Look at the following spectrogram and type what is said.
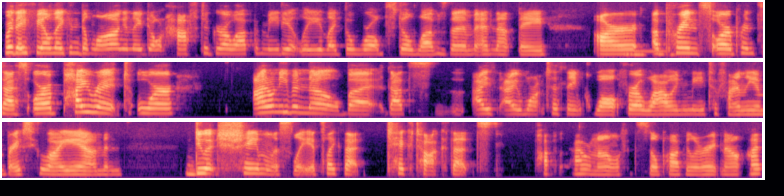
where they feel they can belong and they don't have to grow up immediately. Like the world still loves them and that they are a mm-hmm. prince or a princess or a pirate or I don't even know, but that's I I want to thank Walt for allowing me to finally embrace who I am and do it shamelessly. It's like that TikTok that's pop I don't know if it's still popular right now. I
